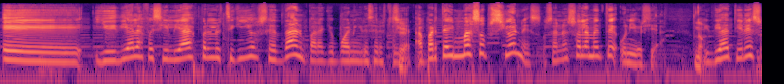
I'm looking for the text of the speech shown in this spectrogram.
Eh, y hoy día las facilidades para los chiquillos se dan para que puedan ingresar a estudiar. Sí. Aparte hay más opciones, o sea, no es solamente universidad. No. Hoy día tienes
